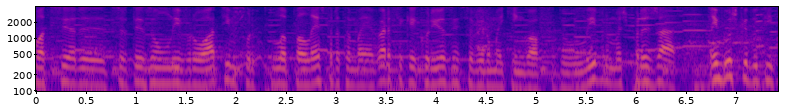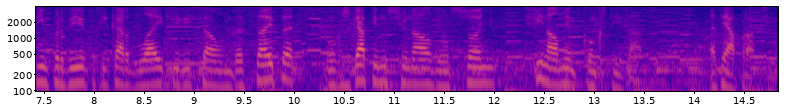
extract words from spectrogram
pode ser, eh, de certeza um livro ótimo, porque pela palestra também agora fiquei curioso em saber o making of do livro, mas para já, em busca do Tintim Perdido, Ricardo Leite, edição da Seita, um resgate emocional de um sonho finalmente concretizado. Até à próxima.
